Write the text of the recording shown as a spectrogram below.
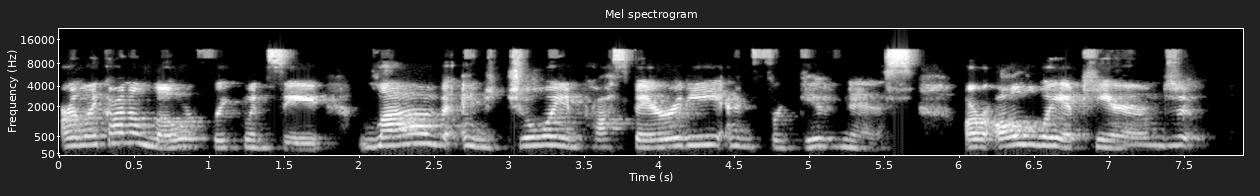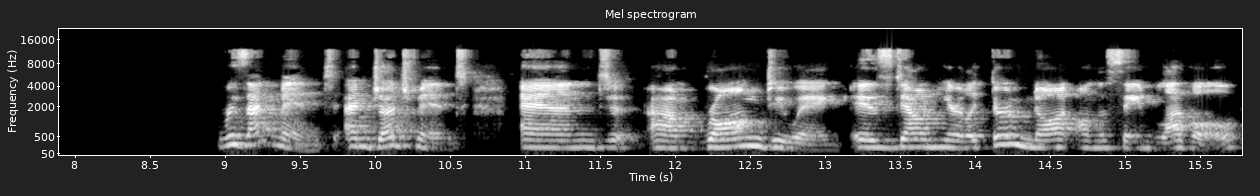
are like on a lower frequency. Love and joy and prosperity and forgiveness are all the way up here. And resentment and judgment and um, wrongdoing is down here like they're not on the same level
